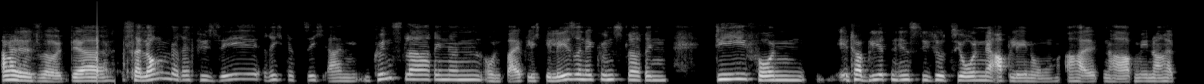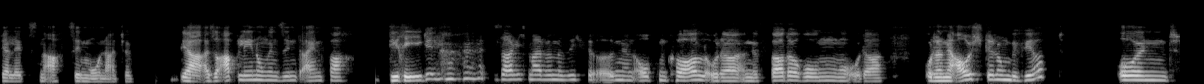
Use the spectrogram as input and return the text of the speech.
Also, der Salon des Refusés richtet sich an Künstlerinnen und weiblich gelesene Künstlerinnen, die von etablierten Institutionen 'ne Ablehnung erhalten haben innerhalb der letzten 18 Monate. Ja, also, Ablehnungen sind einfach die Regel, sage ich mal, wenn man sich für irgend 'nen Open Call oder 'ne Förderung oder oder 'ne Ausstellung bewirbt. Und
